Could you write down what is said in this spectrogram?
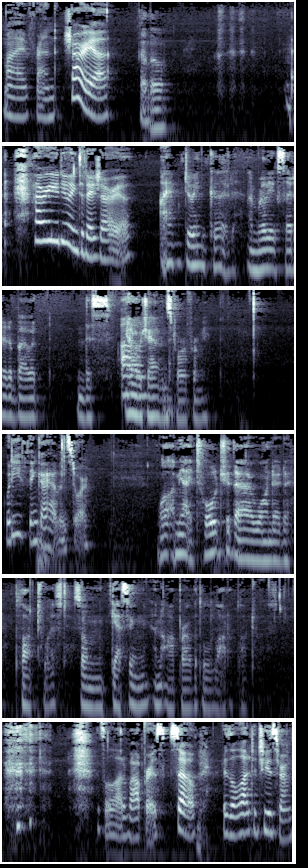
my friend Sharia. Hello. How are you doing today, Sharia? I'm doing good. I'm really excited about this. I know what you have in store for me. What do you think I have in store? Well, I mean, I told you that I wanted plot twist, so I'm guessing an opera with a lot of plot twist. It's a lot of operas, so there's a lot to choose from.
